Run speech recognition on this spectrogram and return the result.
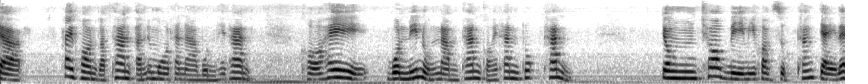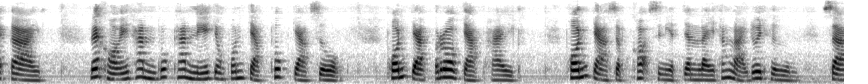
จะให้พรกับท่านอนุโมทนาบุญให้ท่าน ขอให้บุญนี้หนุนนำท่านขอให้ท่านทุกท่าน จงโชคดีมีความสุขทั้งใจและกาย และขอให้ท่านทุกท่านนี้จงพ้นจากทุกจากโศก พ้นจากโรคจากภัย พ้นจากสัพเคราะห์เสนียดจันไรทั้งหลายด้วยเทินสา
